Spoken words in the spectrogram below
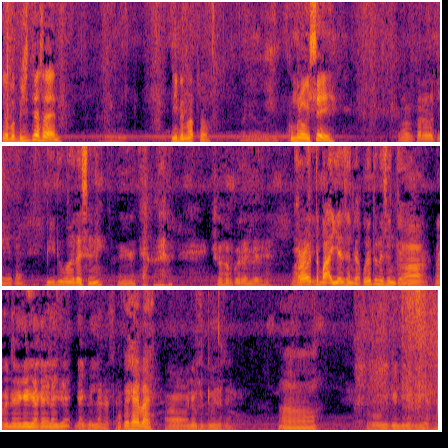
কি হব বীজ দিতেছেন দিবেন মাত্র? কুমড়ো সব করা হচ্ছে এটা নি? সব করা করা বা ইয়ে দিয়েছেন কা? করে তো কা? হ্যাঁ তখন এদিকে ইয়া খাই লাগে যাই করলে আছে ওকে খেলাই হ্যাঁ অনেক ওষুধ দিয়ে আছে ওই গেন্ডি গাছ দিয়ে আছে।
